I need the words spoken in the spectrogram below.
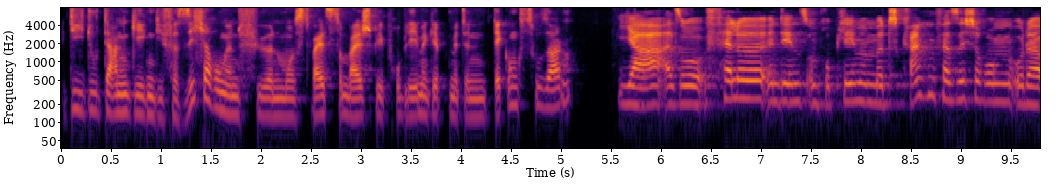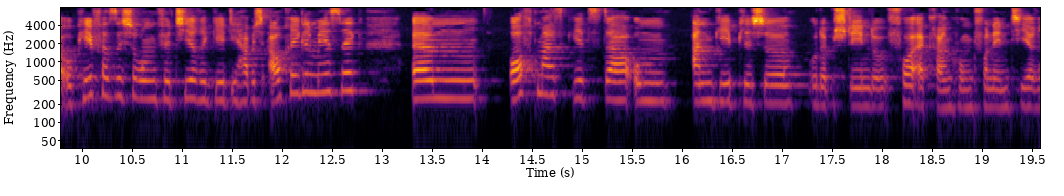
die du dann gegen die Versicherungen führen musst, weil es zum Beispiel Probleme gibt mit den Deckungszusagen? Ja, also Fälle, in denen es um Probleme mit Krankenversicherungen oder OP-Versicherungen für Tiere geht, die habe ich auch regelmäßig. Ähm, oftmals geht es da um angebliche oder bestehende Vorerkrankungen von den Tieren,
